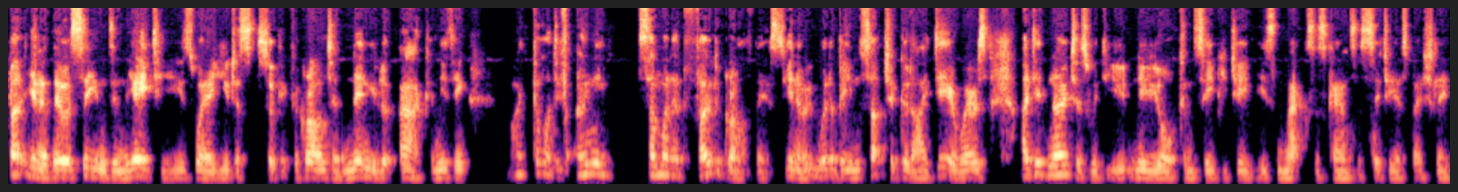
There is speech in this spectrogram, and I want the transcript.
but you know there were scenes in the 80s where you just took it for granted and then you look back and you think my god if only someone had photographed this, you know, it would have been such a good idea. Whereas I did notice with New York and CBGB's and Max's Kansas City, especially,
